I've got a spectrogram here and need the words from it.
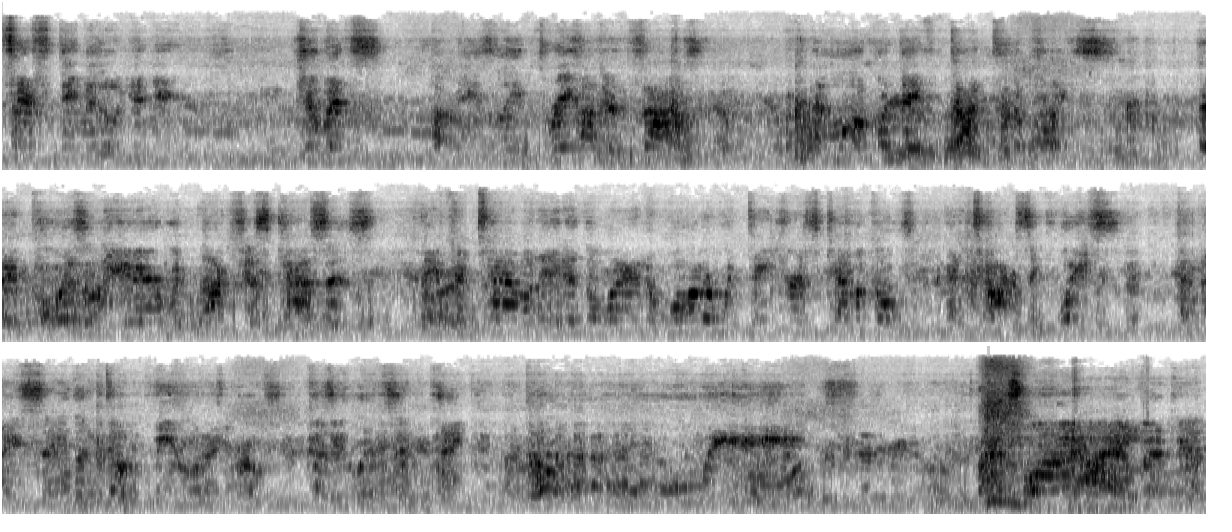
50 million years. Humans, a measly 300,000. And look what they've done to the place. They poison the air with noxious gases. They've contaminated the land and water with dangerous chemicals and toxic waste. And they say the dung beetle is gross because he lives in pink. water. That's why I invented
